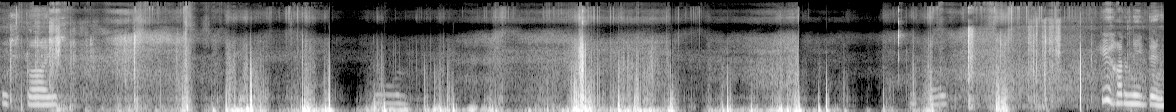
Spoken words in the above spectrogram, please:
Пускаюсь. гарний день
